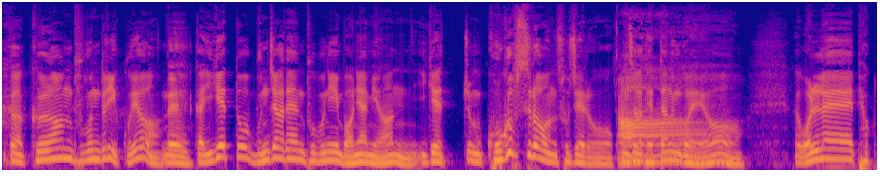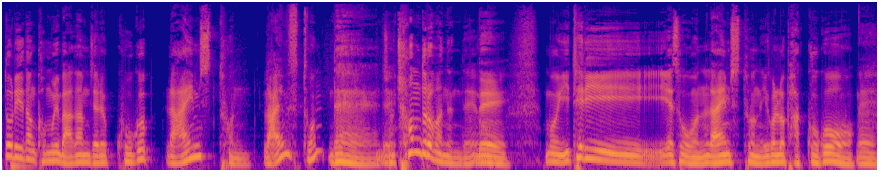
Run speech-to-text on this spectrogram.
그러니까 그런 부분들이 있고요. 네. 그러니까 이게 또 문제가 된 부분이 뭐냐면 이게 좀 고급스러운 소재로 공사가 아. 됐다는 거예요. 원래 벽돌이던 건물 마감재를 고급 라임스톤. 라임스톤? 네, 전 처음 들어봤는데요. 네. 뭐 이태리에서 온 라임스톤 이걸로 바꾸고 네.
